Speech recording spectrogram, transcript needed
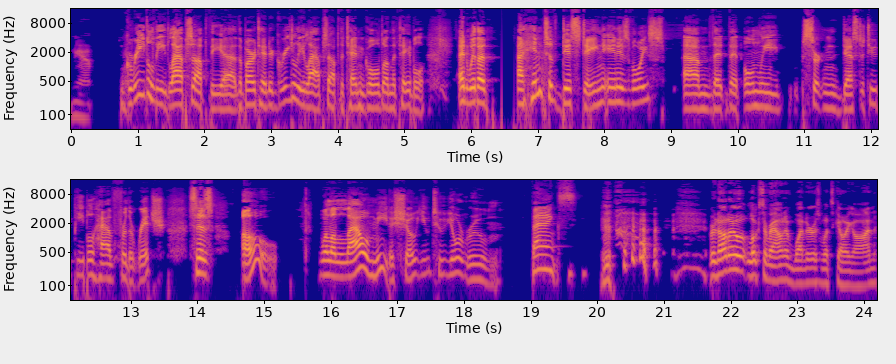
Yeah. greedily laps up the uh, the bartender greedily laps up the ten gold on the table, and with a a hint of disdain in his voice um, that that only certain destitute people have for the rich, says, "Oh, well, allow me to show you to your room." Thanks. Ronaldo looks around and wonders what's going on.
